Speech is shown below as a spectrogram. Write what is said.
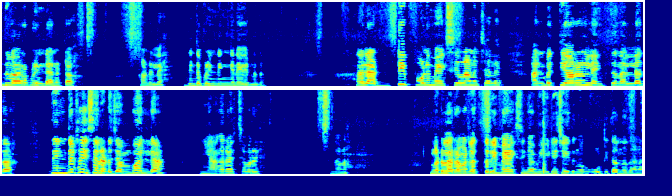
ഇത് വേറെ ആണ് കേട്ടോ കണ്ടില്ലേ? ഇതിന്റെ പ്രിന്റ് ഇങ്ങനെ വരുന്നത്. നല്ല അടിപൊളി മാക്സികളാണ് വെച്ചാൽ അൻപത്തിയാറാണ് ലെങ്ത് നല്ലതാ. ഇത് ഇന്റെ സൈസ് അല്ല കേട്ടോ ജമ്പോ അല്ല. ഞാൻ അങ്ങനെ വെച്ചാ പറ എന്താണ് ഇങ്ങോട്ട് വരാൻ പറ്റില്ല. അത്രയും മാക്സി ഞാൻ വീഡിയോ ചെയ്ത് നിങ്ങൾക്ക് കൂട്ടി തന്നതാണ്.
